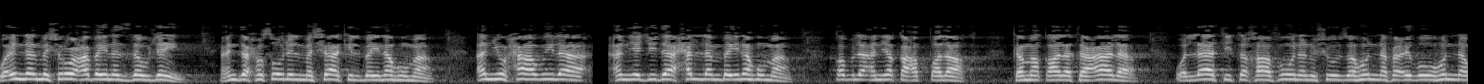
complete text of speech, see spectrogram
وإن المشروع بين الزوجين عند حصول المشاكل بينهما أن يحاولا أن يجدا حلا بينهما قبل أن يقع الطلاق. كما قال تعالى واللاتي تخافون نشوزهن فعظوهن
